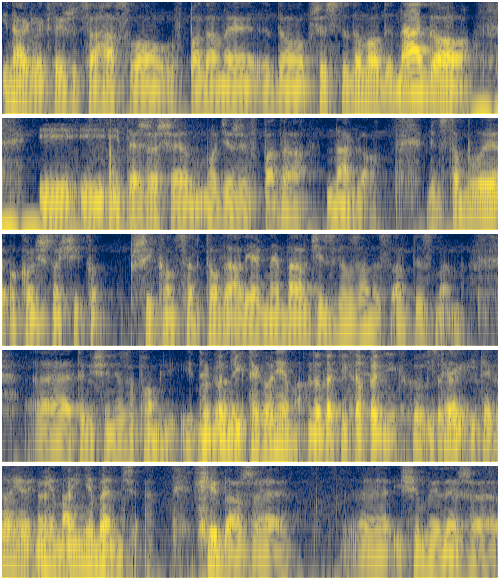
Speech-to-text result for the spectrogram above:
i nagle ktoś rzuca hasło, wpadamy do, wszyscy do wody. Nago! I, i, i te rzesze młodzieży wpada nago. Więc to były okoliczności przykoncertowe, ale jak najbardziej związane z artyzmem. E, tego się nie zapomni i no tego, no taki, tego nie ma. No taki happening, kurczę, I, te, tak? I tego nie, nie ma i nie będzie. Chyba, że i się mylę, że e,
